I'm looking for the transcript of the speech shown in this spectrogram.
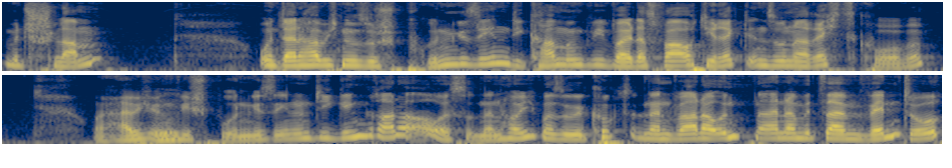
mit Schlamm. Und dann habe ich nur so Spuren gesehen, die kamen irgendwie, weil das war auch direkt in so einer Rechtskurve. Und dann habe ich mhm. irgendwie Spuren gesehen und die gingen geradeaus. Und dann habe ich mal so geguckt und dann war da unten einer mit seinem Vento,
